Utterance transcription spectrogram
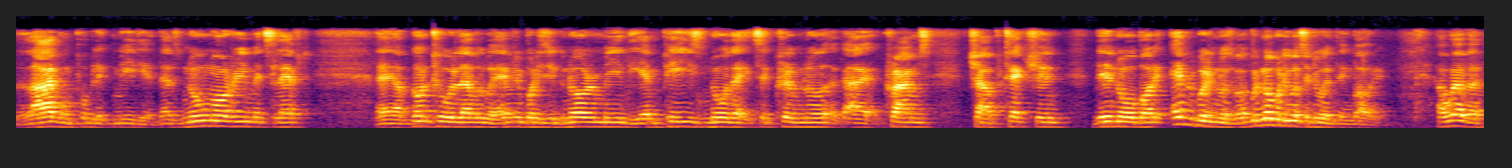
live on public media. There's no more remits left. Uh, I've gone to a level where everybody's ignoring me. The MPs know that it's a criminal uh, crimes, child protection. They know about it. Everybody knows about it, but nobody wants to do anything about it. However,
